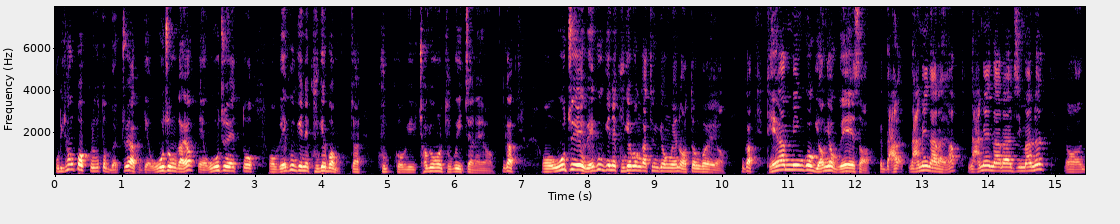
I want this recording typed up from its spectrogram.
우리 형법 그리고 또 몇 조야 그게 5조인가요? 네, 5조에 또 어, 외국인의 국외범 자 그, 거기 적용을 두고 있잖아요. 그러니까 어, 5조의 외국인의 국외범 같은 경우에는 어떤 거예요? 그러니까 대한민국 영역 외에서 나, 남의 나라야. 남의 나라지만은 어,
